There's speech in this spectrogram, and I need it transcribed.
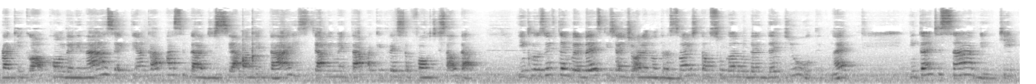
para que quando ele nasce, ele tenha a capacidade de se amamentar e se alimentar para que cresça forte e saudável. Inclusive, tem bebês que, se a gente olha no ultrassom, estão sugando o dedo desde o útero, né? Então, a gente sabe que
